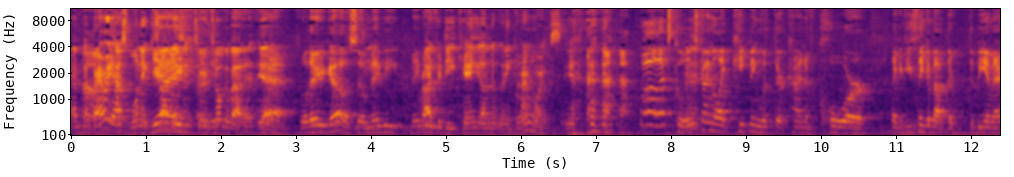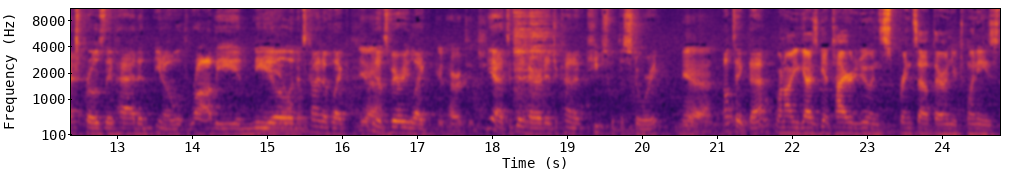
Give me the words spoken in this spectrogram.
And Oh. Barry has won it. 'cause Yeah, I listened to him talk about it. Yeah. Yeah. Well, there you go. So maybe, maybe. Ride for DK and you end up winning Oh. Crankworx. Yeah. Well, that's cool. It's kind of like keeping with their kind of core. Like if you think about the the BMX pros they've had, and you know with Robbie and Neil, and it's kind of like Yeah. you know it's very like Good heritage. yeah, it's a good heritage. It kind of keeps with the story. Yeah. I'll take that. When all you guys get tired of doing sprints out there in your 20s,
